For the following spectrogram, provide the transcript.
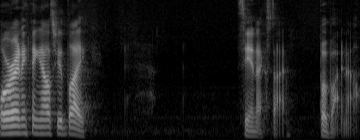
or anything else you'd like. See you next time. Bye-bye now.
